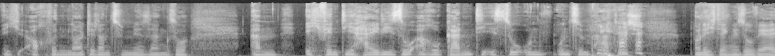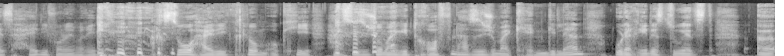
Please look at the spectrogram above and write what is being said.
ich auch wenn Leute dann zu mir sagen so, ähm, ich finde die Heidi so arrogant, die ist so un unsympathisch. Und ich denke mir so, wer ist Heidi, von dem redest du? Ach so, Heidi Klum, okay. Hast du sie schon mal getroffen? Hast du sie schon mal kennengelernt? Oder redest du jetzt äh,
